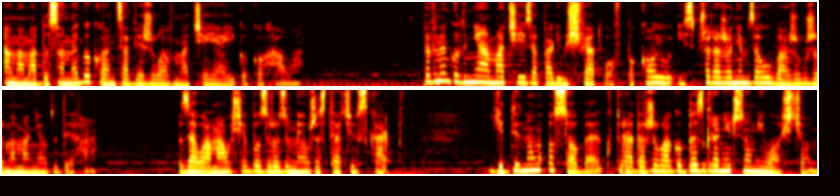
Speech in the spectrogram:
a mama do samego końca wierzyła w Macieja i go kochała. Pewnego dnia Maciej zapalił światło w pokoju i z przerażeniem zauważył, że mama nie oddycha. Załamał się, bo zrozumiał, że stracił skarb. Jedyną osobę, która darzyła go bezgraniczną miłością.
